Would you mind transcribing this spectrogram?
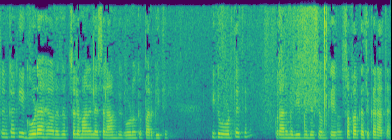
تو ان کا کہ یہ گھوڑا ہے اور حضرت سلمان علیہ السلام کے گھوڑوں کے پر بھی تھے۔ کیونکہ وہ اڑتے تھے نا۔ قرآن مجید میں جیسے ان کے سفر کا ذکر آتا ہے۔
